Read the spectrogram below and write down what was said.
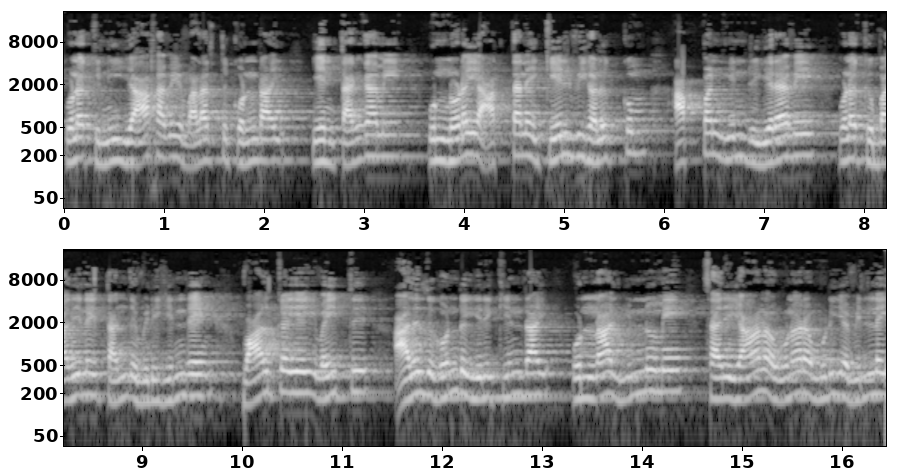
உனக்கு நீயாகவே வளர்த்து கொண்டாய். என் தங்கமே உன்னுடைய அத்தனை கேள்விகளுக்கும் அப்பன் இன்று இரவே உனக்கு பதிலை தந்து விடுகின்றேன். வாழ்க்கையை வைத்து அழுது கொண்டு இருக்கின்றாய். உன்னால் இன்னுமே சரியான உணர முடியவில்லை.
